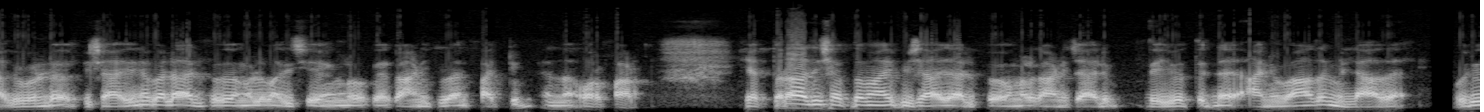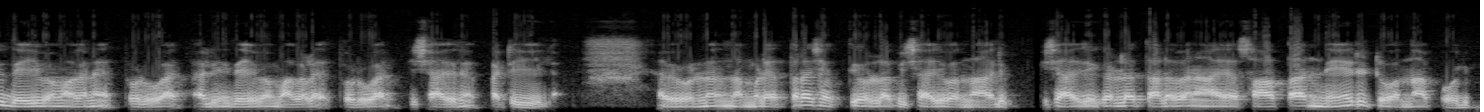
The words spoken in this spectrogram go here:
അതുകൊണ്ട് പിശാചിന് പല അത്ഭുതങ്ങളും അതിശയങ്ങളും ഒക്കെ കാണിക്കുവാൻ പറ്റും എന്ന് ഉറപ്പാണ്. എത്ര അതിശക്തമായി പിശാച അത്ഭുതങ്ങൾ കാണിച്ചാലും ദൈവത്തിന്റെ അനുവാദമില്ലാതെ ഒരു ദൈവമകനെ തൊടുവാൻ അല്ലെങ്കിൽ ദൈവമകളെ തൊടുവാൻ പിശാചിന് പറ്റുകയില്ല. അതുകൊണ്ട് നമ്മൾ എത്ര ശക്തിയുള്ള പിശാച് വന്നാലും പിശാചുക്കളുടെ തലവനായ സാത്താൻ നേരിട്ട് വന്നാൽ പോലും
